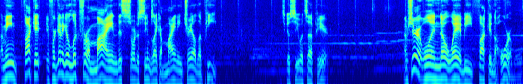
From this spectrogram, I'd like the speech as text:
I mean, fuck it. If we're going to go look for a mine, this sort of seems like a mining trail to Pete. Let's go see what's up here. I'm sure it will in no way be fucking horrible.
